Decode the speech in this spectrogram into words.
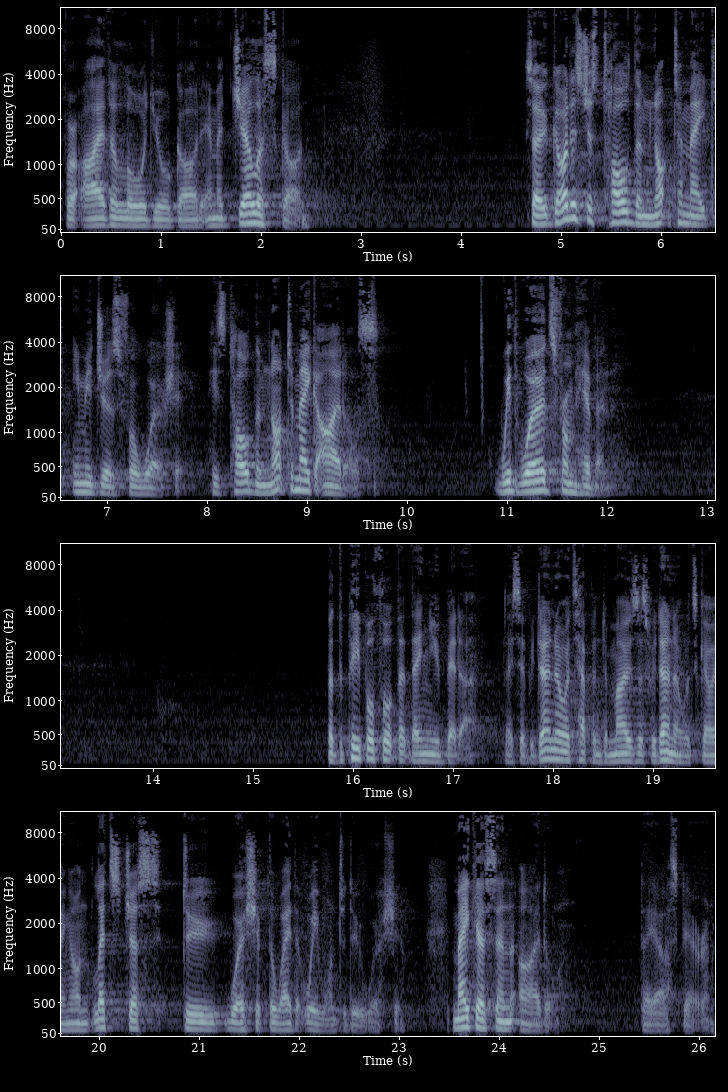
For I, the Lord your God, am a jealous God. So God has just told them not to make images for worship. He's told them not to make idols with words from heaven. But the people thought that they knew better. They said, we don't know what's happened to Moses. We don't know what's going on. Let's just do worship the way that we want to do worship. Make us an idol, they asked Aaron.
